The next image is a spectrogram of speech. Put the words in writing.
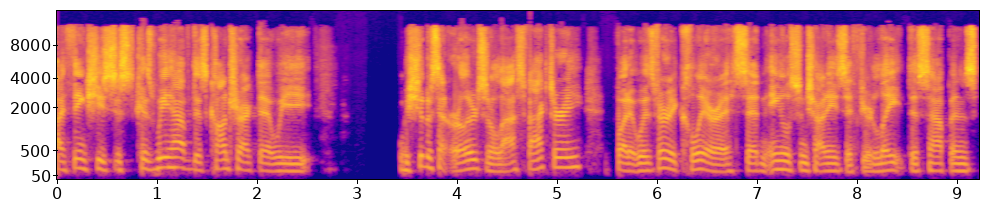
I think she's just because we have this contract that we we should have sent earlier to the last factory, but it was very clear. It said in English and Chinese, if you're late, this happens,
